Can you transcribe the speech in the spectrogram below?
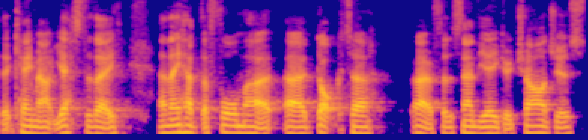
that came out yesterday, and they had the former uh, doctor uh, for the San Diego Chargers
